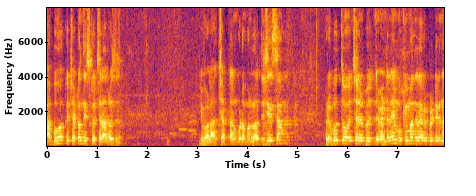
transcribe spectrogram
ఆ భూ హక్కు చట్టం తీసుకొచ్చారు ఆ రోజున. ఇవాళ ఆ చట్టాన్ని కూడా మనం రద్దు చేశాం. ప్రభుత్వం వచ్చిన వెంటనే ముఖ్యమంత్రి గారు పెట్టిన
